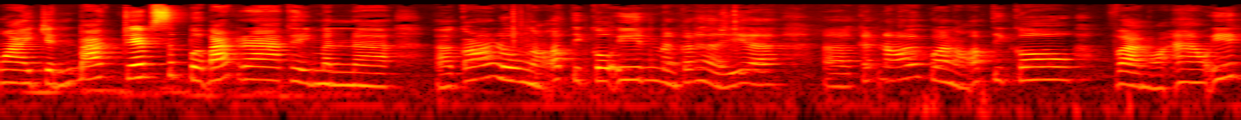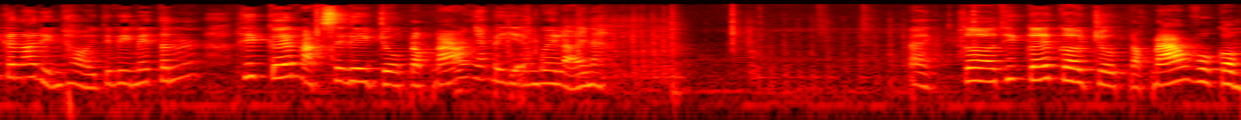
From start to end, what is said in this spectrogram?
Ngoài chỉnh bát, trep super bát ra thì mình à, à, có luôn ngõ optical in. Mình có thể à, kết nối qua ngõ optical và ngõ ao ít kết nối điện thoại tivi máy tính thiết kế mặt cd trượt độc đáo nhé. Bây giờ em quay lại nè. Đây cơ thiết kế cơ trượt độc đáo vô cùng.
